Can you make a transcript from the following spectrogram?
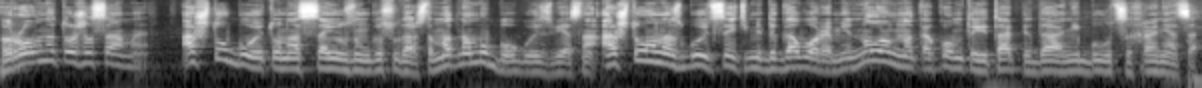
Ровно то же самое – а что будет у нас с союзным государством? Одному Богу известно. А что у нас будет с этими договорами? Но на каком-то этапе, да, они будут сохраняться.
